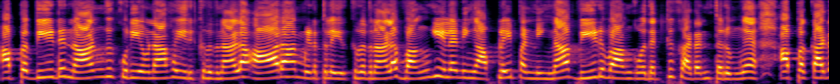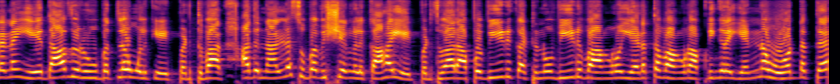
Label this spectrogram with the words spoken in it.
அப்ப வீடு நான்குக்குரியவனாக இருக்கிறதுனால ஆறாம் இடத்துல இருக்கிறதுனால வங்கியில நீங்க அப்ளை பண்ணீங்கன்னா வீடு வாங்குவதற்கு கடன் தருங்க. அப்ப கடனை ஏதாவது ரூபத்துல உங்களுக்கு ஏற்படுத்துவார். அது நல்ல சுப விஷயங்கள் விஷயங்களுக்காக ஏற்படுத்துவார். அப்போ வீடு கட்டணும் வீடு வாங்கணும் இடத்த வாங்கணும் அப்படிங்கிற எண்ண ஓட்டத்தை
